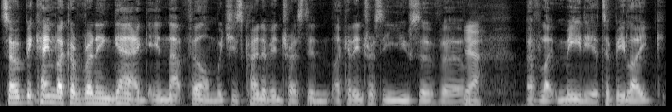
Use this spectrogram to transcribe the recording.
so it became like a running gag in that film which is kind of interesting like an interesting use of um, Yeah. of like media to be like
